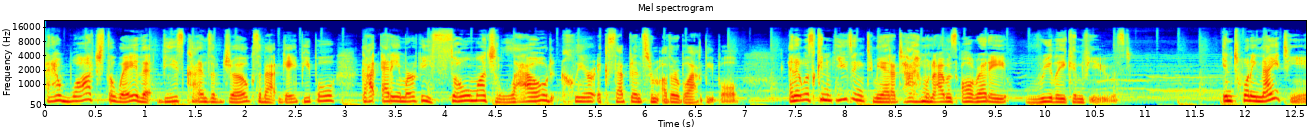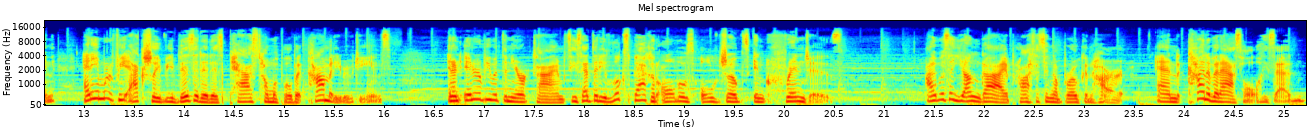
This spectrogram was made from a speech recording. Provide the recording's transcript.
And I watched the way that these kinds of jokes about gay people got Eddie Murphy so much loud, clear acceptance from other black people and it was confusing to me at a time when I was already really confused. In 2019, Eddie Murphy actually revisited his past homophobic comedy routines. In an interview with the New York Times, he said that he looks back on all those old jokes and cringes. I was a young guy processing a broken heart, and kind of an asshole, he said.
